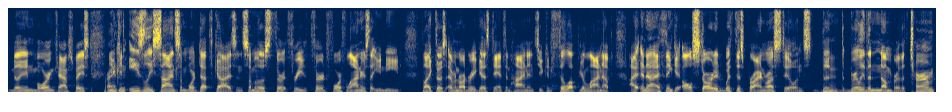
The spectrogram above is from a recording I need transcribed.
million more in cap space. You can easily sign some more depth guys and some of those third, three, third, fourth liners that you need, like those Evan Rodrigues, Danton Heinens. You can fill up your lineup. I, and I think it all started with this Brian Rust deal and the, Mm-hmm. the- really the number, the term,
